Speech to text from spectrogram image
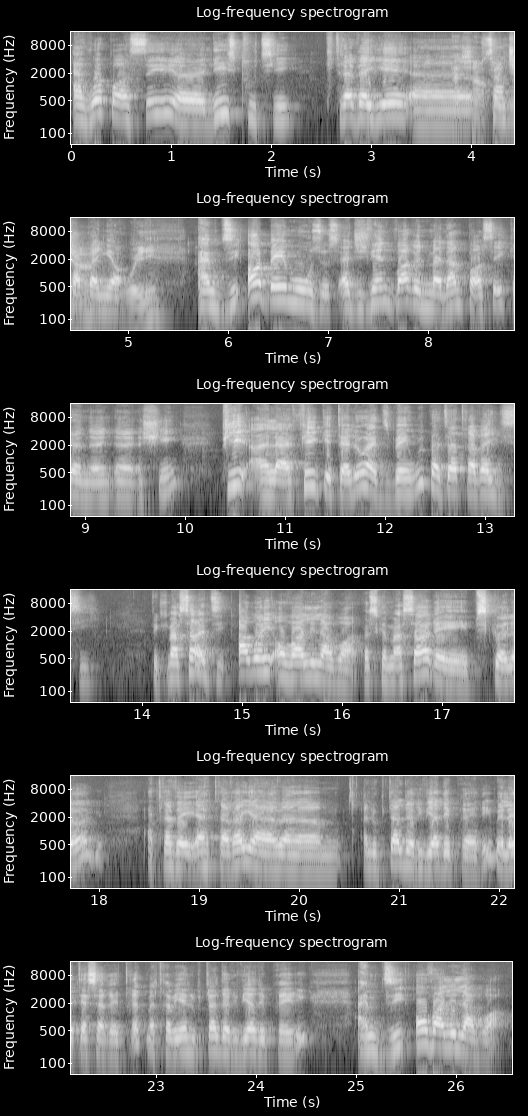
elle voit passer euh, Lise Cloutier, qui travaillait euh, au centre Champagnat. Oui. Elle me dit, ah ben Moses, elle dit, je viens de voir une madame passer avec un, chien. Puis la fille qui était là, elle dit, ben oui, puis elle dit, elle travaille ici. Fait que ma soeur a dit, ah oui, on va aller la voir. Parce que ma soeur est psychologue. Elle travaille, elle travaille à, à, l'hôpital de Rivière-des-Prairies. Elle était à sa retraite, mais elle travaillait à l'hôpital de Rivière-des-Prairies. Elle me dit, on va aller la voir.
